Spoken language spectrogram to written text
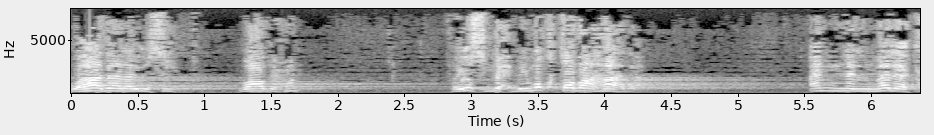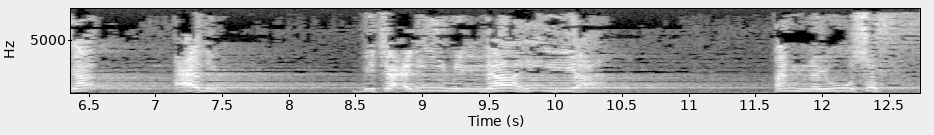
وهذا لا يصيب واضح؟ فيصبح بمقتضى هذا أن الملك علم بتعليم الله إياه أن يوسف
